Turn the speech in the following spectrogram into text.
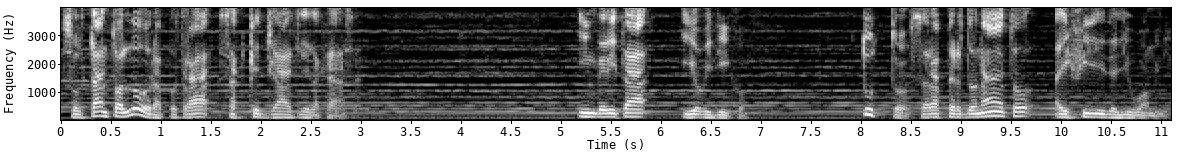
Soltanto allora potrà saccheggiargli la casa. In verità io vi dico, tutto sarà perdonato ai figli degli uomini,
